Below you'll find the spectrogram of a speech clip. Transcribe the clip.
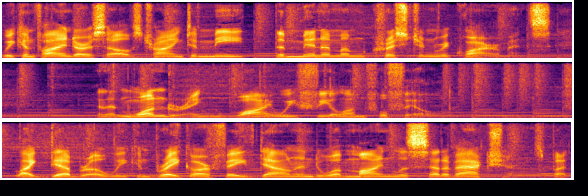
we can find ourselves trying to meet the minimum Christian requirements and then wondering why we feel unfulfilled. Like Deborah, we can break our faith down into a mindless set of actions, but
